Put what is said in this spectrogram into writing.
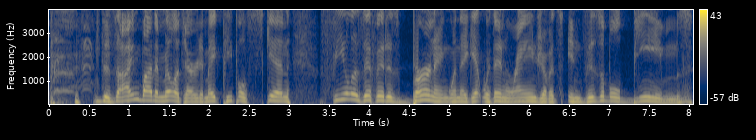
designed by the military to make people's skin feel as if it is burning when they get within range of its invisible beams.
